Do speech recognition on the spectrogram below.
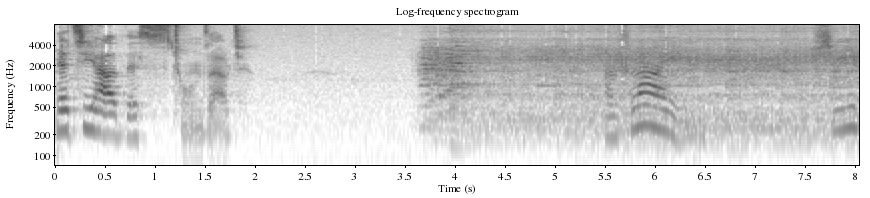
Let's see how this turns out. I'm flying. See?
